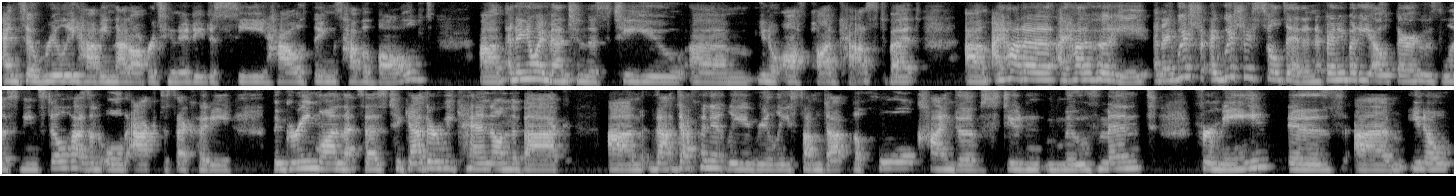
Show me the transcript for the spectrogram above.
And so really having that opportunity to see how things have evolved. Um, and I know I mentioned this to you, um, you know, off podcast, but um, I had a I had a hoodie, and I wish I wish I still did. And if anybody out there who's listening still has an old ACTISEC hoodie, the green one that says "Together We Can" on the back, um, that definitely really summed up the whole kind of student movement for me. Is um, you know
